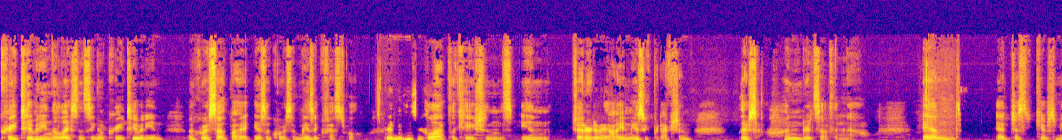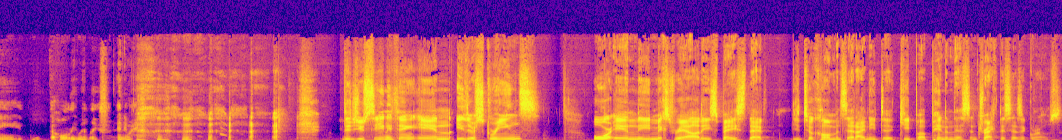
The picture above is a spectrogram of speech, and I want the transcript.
creativity and the licensing of creativity. And of course, South by is, of course, a music festival. The musical applications in generative AI in music production, there's hundreds of them now. And it just gives me the holy willies. Anyway, Did you see anything in either screens or in the mixed reality space that you took home and said, I need to keep a pin in this and track this as it grows?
